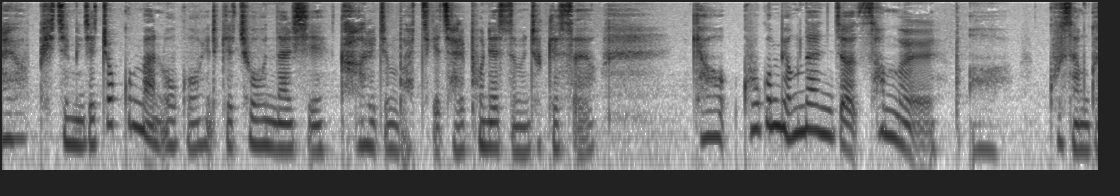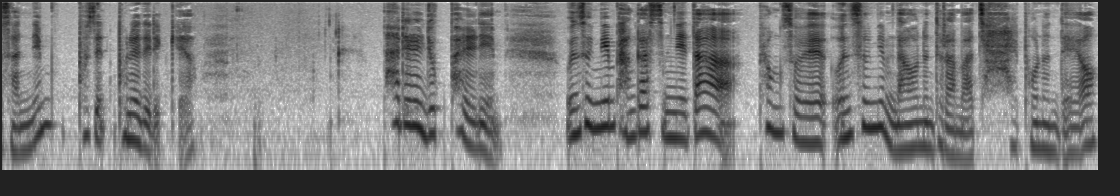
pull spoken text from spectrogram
아유, 비 좀 이제 조금만 오고 이렇게 좋은 날씨 가을 좀 멋지게 잘 보냈으면 좋겠어요. 겨, 고급 명란젓 선물 어, 9394님 보내드릴게요. 8168님, 은승님 반갑습니다. 평소에 은승님 나오는 드라마 잘 보는데요.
